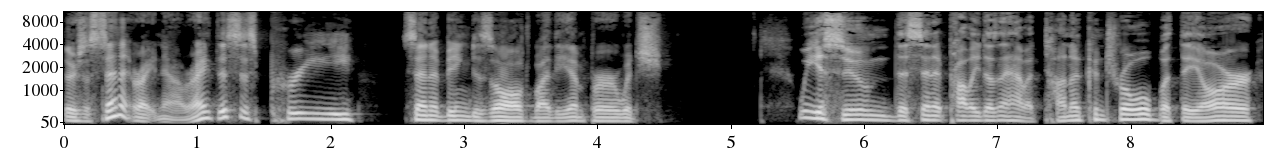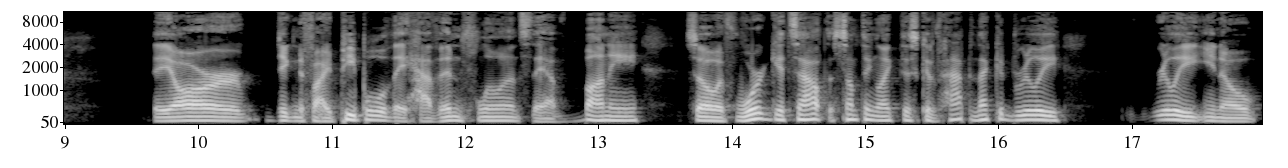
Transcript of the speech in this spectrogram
there's a Senate right now, right? This is pre Senate being dissolved by the Emperor, which we assume the Senate probably doesn't have a ton of control, but they are they are dignified people. They have influence. They have money. So if word gets out that something like this could have happened, that could really, really, you know,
